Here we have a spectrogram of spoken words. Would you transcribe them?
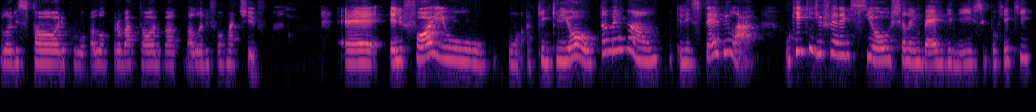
valor histórico, valor probatório, valor informativo. É, ele foi o, o, quem criou? Também não. Ele esteve lá. O que, que diferenciou Schellenberg nisso? Por que, que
